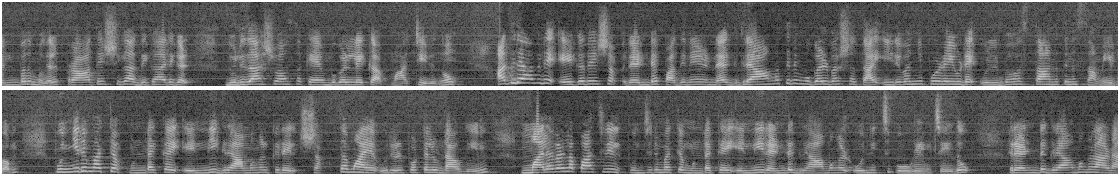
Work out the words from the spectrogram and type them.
ഒൻപത് മുതൽ പ്രാദേശിക അധികാരികൾ ദുരിതാശ്വാസ ക്യാമ്പുകളിലേക്ക് മാറ്റിയിരുന്നു. അതിരാവിലെ ഏകദേശം രണ്ട് പതിനേഴിന് ഗ്രാമത്തിന് മുകൾ വശത്തായി ഇരുവഞ്ഞിപ്പുഴയുടെ ഉത്ഭവസ്ഥാനത്തിന് സമീപം പുഞ്ഞിരുമറ്റം മുണ്ടക്കൈ എന്നീ ഗ്രാമങ്ങൾക്കിടയിൽ ശക്തമായ ഉരുൾപൊട്ടലുണ്ടാവുകയും മലവെള്ളപ്പാച്ചിലിൽ പുഞ്ചിരുമറ്റം മുണ്ടക്കൈ എന്നീ രണ്ട് ഗ്രാമങ്ങൾ ഒലിച്ചു പോവുകയും ചെയ്തു. രണ്ട് ഗ്രാമങ്ങളാണ്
